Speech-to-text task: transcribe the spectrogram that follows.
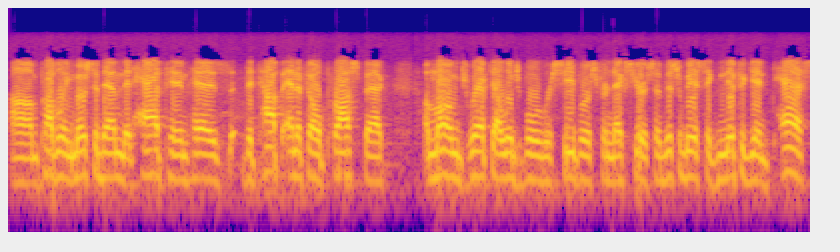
um, probably most of them, that have him as the top NFL prospect among draft eligible receivers for next year. So this will be a significant test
